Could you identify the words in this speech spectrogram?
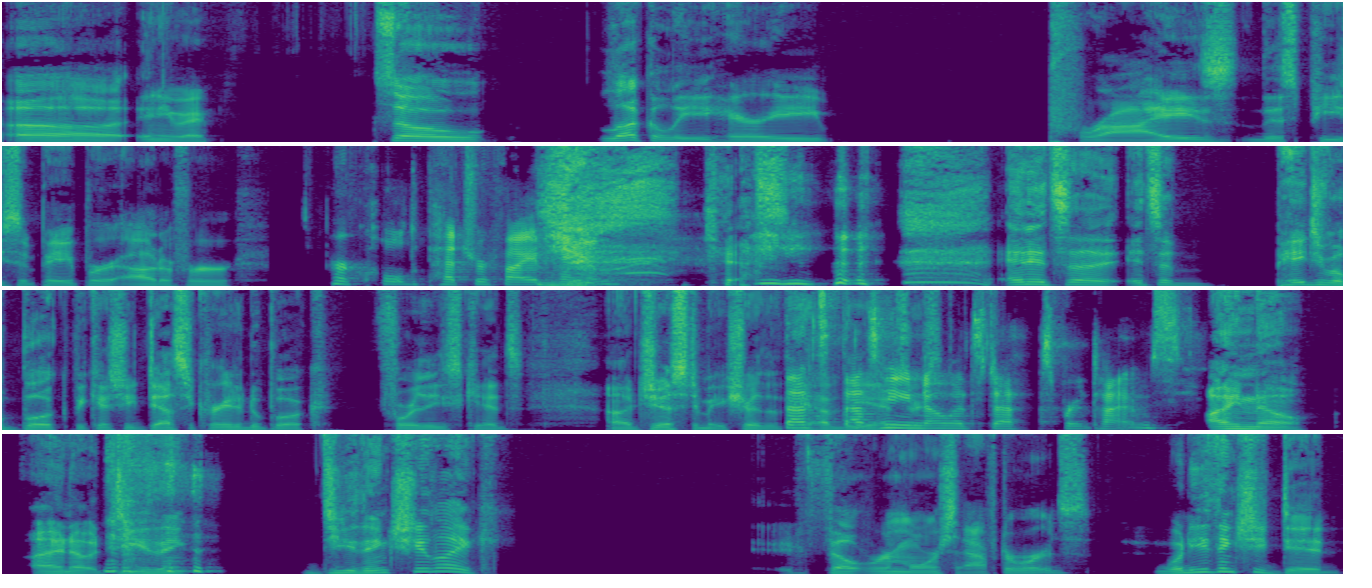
uh anyway. So luckily harry pries this piece of paper out of her Her cold petrified hands. yes. And it's a it's a page of a book because she desecrated a book for these kids uh just to make sure that they that's have the that's how you know it's desperate times. i know. I know. Do you think do you think she like felt remorse afterwards? What do you think she did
